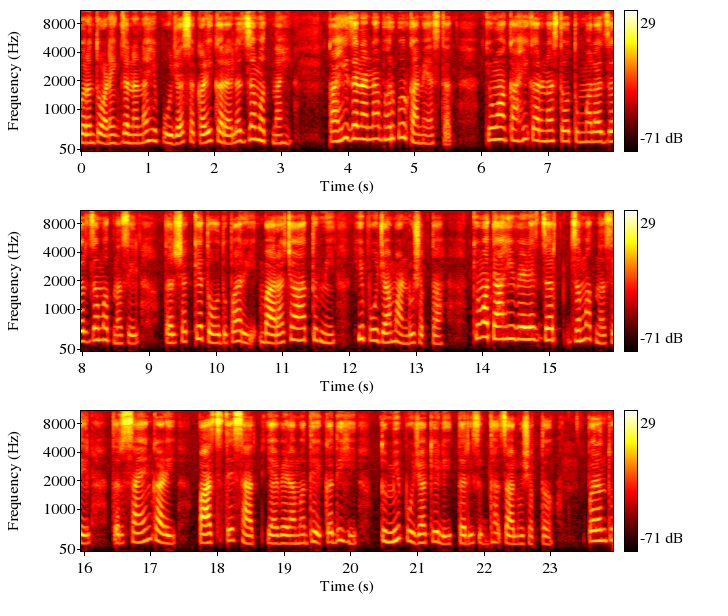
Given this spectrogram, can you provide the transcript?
परंतु अनेक जणांना ही पूजा सकाळी करायला जमत नाही. काही जणांना भरपूर कामे असतात. किंवा काही कारणास्तव तुम्हाला जर जमत नसेल तर शक्यतो दुपारी बाराच्या आत तुम्ही ही पूजा मांडू शकता. किंवा त्याही वेळेस जर जमत नसेल तर सायंकाळी पाच ते सात या वेळामध्ये कधीही तुम्ही पूजा केली तरी सुद्धा चालू शकतं. परंतु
